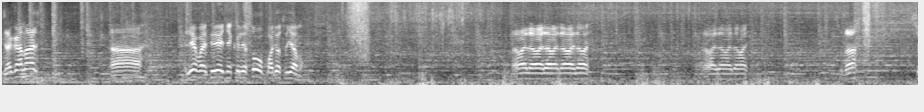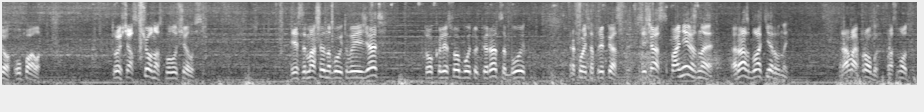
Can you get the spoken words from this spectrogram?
диагональ, а, левое переднее колесо упадет в яму. Давай, давай, давай, давай, давай. Давай, давай, давай. Сюда. Все, упало. То есть сейчас что у нас получилось? Если машина будет выезжать, то колесо будет упираться, будет какое-то препятствие. Сейчас пониженное, раз блокированный. Давай, пробуй, посмотрим.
